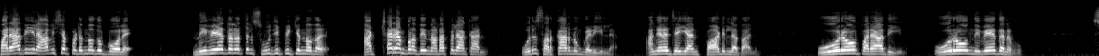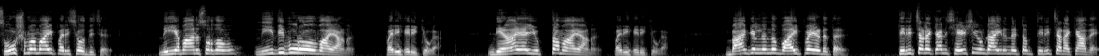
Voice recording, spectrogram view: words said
പരാതിയിൽ ആവശ്യപ്പെടുന്നത് പോലെ നിവേദനത്തിൽ സൂചിപ്പിക്കുന്നത് അക്ഷരം പ്രതി നടപ്പിലാക്കാൻ ഒരു സർക്കാരിനും കഴിയില്ല. അങ്ങനെ ചെയ്യാൻ പാടില്ല താനും. ഓരോ പരാതിയും ഓരോ നിവേദനവും സൂക്ഷ്മമായി പരിശോധിച്ച് നിയമാനുസൃതവും നീതിപൂർവവുമായാണ് പരിഹരിക്കുക. ന്യായയുക്തമായാണ് പരിഹരിക്കുക. ബാങ്കിൽ നിന്നും വായ്പയെടുത്ത് തിരിച്ചടയ്ക്കാൻ ശേഷിയുണ്ടായിരുന്നിട്ടും തിരിച്ചടയ്ക്കാതെ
